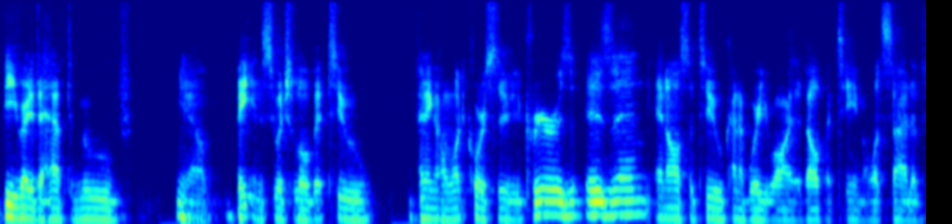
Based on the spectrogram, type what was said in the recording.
be ready to have to move, you know, bait and switch a little bit too, depending on what course of your career is is in, and also to kind of where you are in the development team and what side of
